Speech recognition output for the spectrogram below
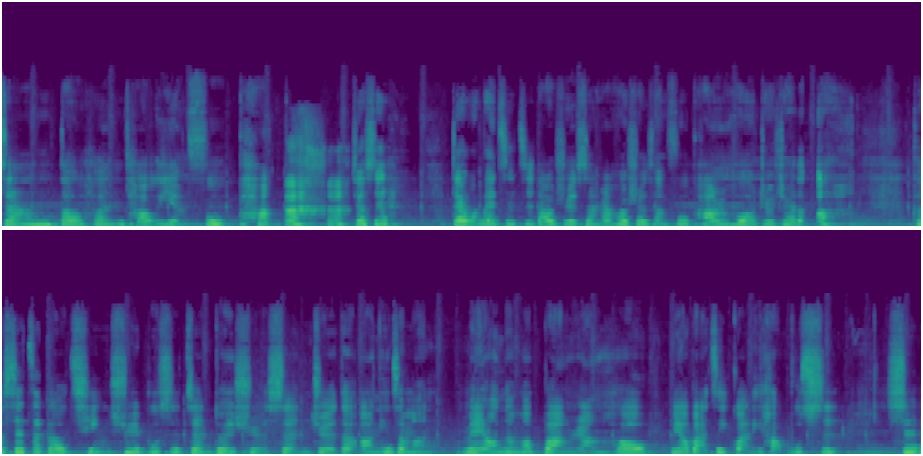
真的很讨厌复胖，就是对我每次指导学生，然后学生复胖，然后我就觉得啊，可是这个情绪不是针对学生，觉得啊你怎么没有那么棒，然后没有把自己管理好，不是。是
